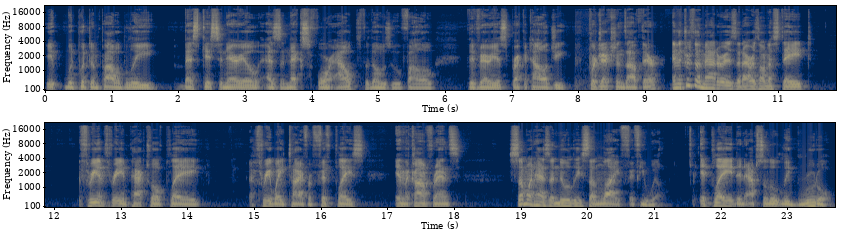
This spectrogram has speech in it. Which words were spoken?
It would put them probably best case scenario as the next four out for those who follow the various bracketology projections out there. And the truth of the matter is that Arizona State, three and three in Pac-12 play, a three-way tie for fifth place in the conference, somewhat has a new lease on life, if you will. It played an absolutely brutal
